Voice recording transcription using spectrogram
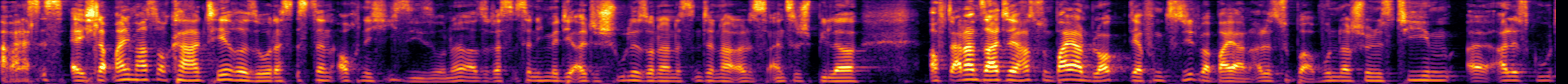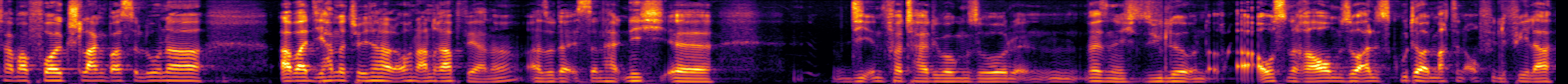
Aber das ist, ey, ich glaube, manchmal hast du auch Charaktere so, das ist dann auch nicht easy so, ne? Also das ist ja nicht mehr die alte Schule, sondern das sind dann halt alles Einzelspieler. Auf der anderen Seite hast du einen Bayern-Block, der funktioniert bei Bayern, alles super, wunderschönes Team, äh, alles gut, haben Erfolg, schlagen Barcelona, aber die haben natürlich halt auch eine andere Abwehr, ne? Also da ist dann halt nicht äh, die Innenverteidigung so, weiß nicht, Süle und Außenraum, so alles gut, und macht dann auch viele Fehler.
